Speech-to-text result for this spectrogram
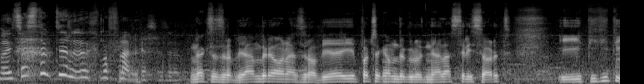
No i co z tym ty chyba flarkę sobie zrobił? No jak to zrobię? Ambreona zrobię i poczekam do grudnia, Last Resort i PvP.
